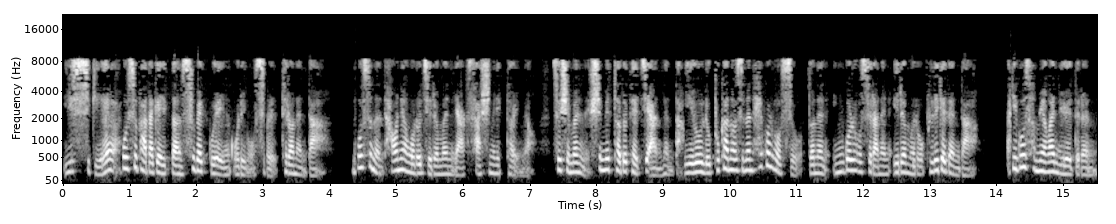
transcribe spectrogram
이 시기에 호수 바닥에 있던 수백 구의 인골이 모습을 드러낸다. 호수는 타원형으로 지름은 약 40m이며 수심은 10m도 되지 않는다. 이후 루프칸 호수는 해골 호수 또는 인골 호수라는 이름으로 불리게 된다. 희고 선명한 유해들은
